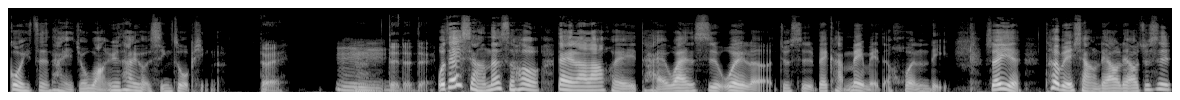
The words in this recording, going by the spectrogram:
过一阵他也就忘，因为他有新作品了，对。嗯，对对对，我在想那时候带拉拉回台湾是为了就是贝卡妹妹的婚礼，所以也特别想聊聊，就是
